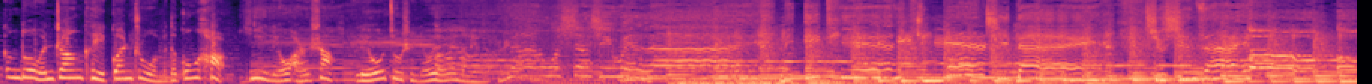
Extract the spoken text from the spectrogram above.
更多文章可以关注我们的公号“逆流而上”，流就是刘媛媛的流。我相信未来，每一天充满期待，就现在。哦哦，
